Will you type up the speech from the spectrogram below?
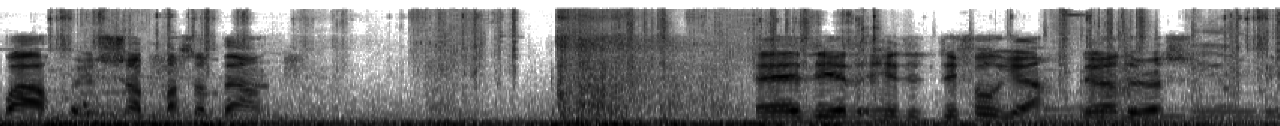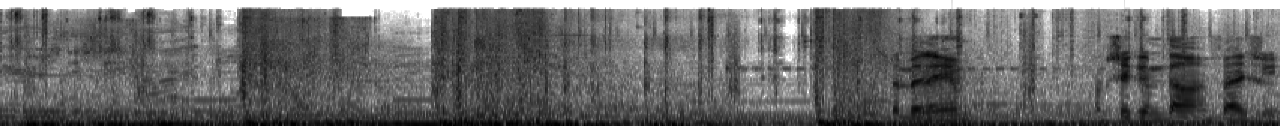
Wow, I shot myself down. Uh, the other, the default, yeah, the other us. The him? I'm shaking him down, actually.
